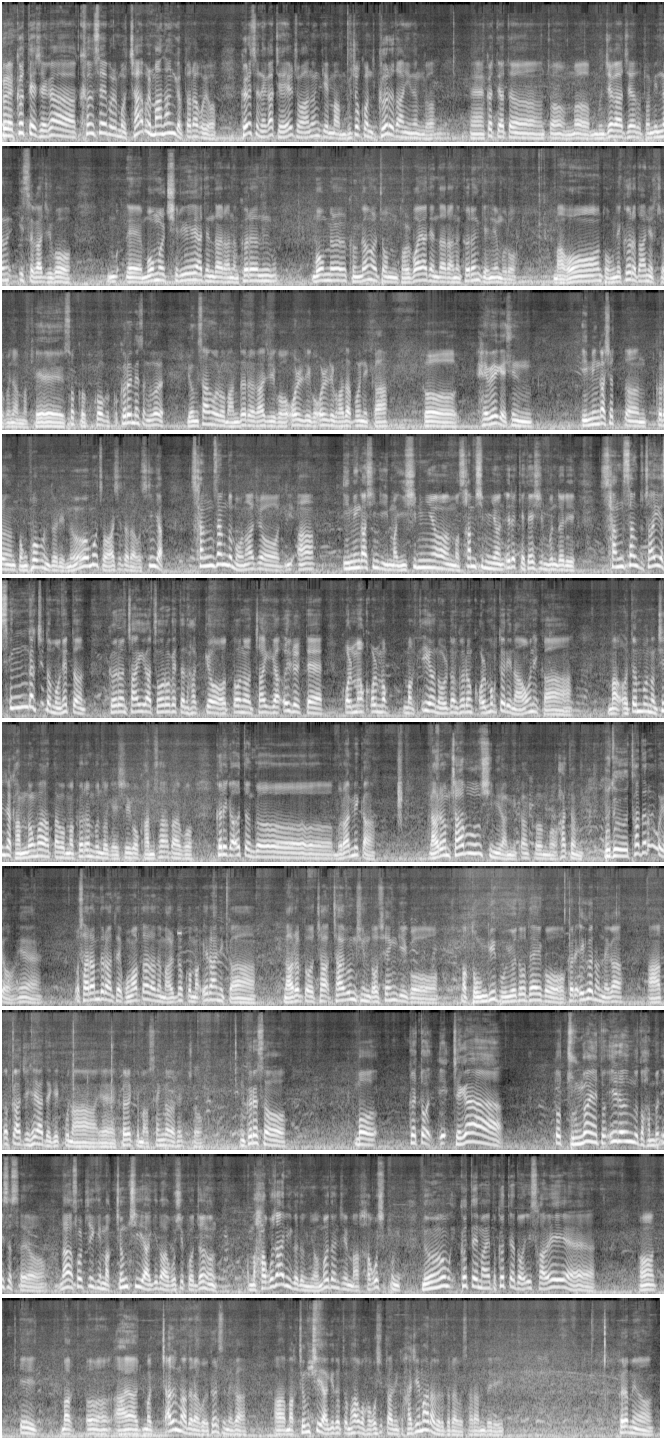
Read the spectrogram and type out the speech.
그래 그때 제가 컨셉을 뭐 잡을 만한 게 없더라고요. 그래서 내가 제일 좋아하는 게 막 무조건 걸어 다니는 거. 예, 그때 어떤 좀 뭐 문제가 제도 좀 있는 있어가지고 뭐, 네, 몸을 치료해야 된다라는 그런 몸을 건강을 좀 돌봐야 된다라는 그런 개념으로 막 온 동네 걸어 다녔죠. 그냥 막 계속 걷고 걷고 그러면서 그걸 영상으로 만들어 가지고 올리고 올리고 하다 보니까 그 해외 계신 이민 가셨던 그런 동포분들이 너무 좋아하시더라고요. 진짜 상상도 못 하죠. 이, 아, 이민 가신 지 막 20년, 뭐 30년 이렇게 되신 분들이 상상도 자기가 생각지도 못했던 그런 자기가 졸업했던 학교 또는 자기가 어릴 때 골목골목 막 뛰어놀던 그런 골목들이 나오니까 막 어떤 분은 진짜 감동받았다고 막 그런 분도 계시고 감사하다고 그러니까 어떤 그 뭐랍니까 나름 자부심이랍니까? 그 뭐 하여튼 뿌듯하더라고요. 예. 또 사람들한테 고맙다라는 말 듣고 막 이러니까 나름 또 자, 자긍심도 생기고 막 동기부여도 되고 그래 이거는 내가 아 끝까지 해야 되겠구나 예 그렇게 막 생각을 했죠. 음, 그래서 뭐 그 또 제가 또 중간에 또 이런 것도 한 번 있었어요. 나 솔직히 막 정치 이야기도 하고 싶고 저는 막 하고잡이거든요. 뭐든지 막 하고 싶은 게 너무 그때만 해도 그때도 이 사회에 어이막어아막 짜증 나더라고요. 그래서 내가 아 막 정치 이야기도 좀 하고 하고 싶다니까 하지 마라 그러더라고요. 사람들이 그러면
